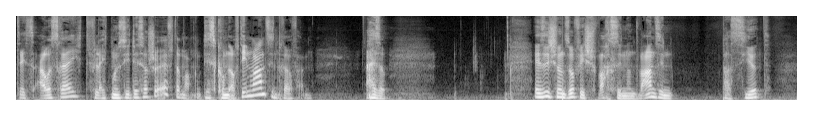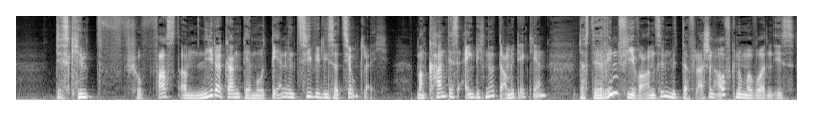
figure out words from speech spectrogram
das ausreicht. Vielleicht muss ich das auch schon öfter machen. Das kommt auf den Wahnsinn drauf an. Also, es ist schon so viel Schwachsinn und Wahnsinn passiert. Das kommt schon fast am Niedergang der modernen Zivilisation gleich. Man kann das eigentlich nur damit erklären, dass der Rindvieh-Wahnsinn mit der Flaschen aufgenommen worden ist.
